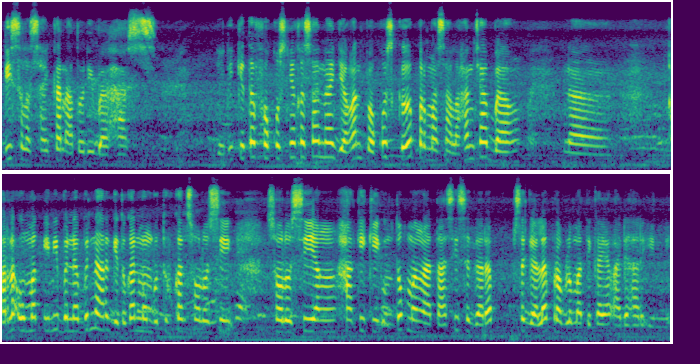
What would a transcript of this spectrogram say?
diselesaikan atau dibahas. Jadi kita fokusnya ke sana jangan fokus ke permasalahan cabang. Nah karena umat ini benar-benar gitu kan membutuhkan solusi solusi yang hakiki untuk mengatasi segala segala problematika yang ada hari ini.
